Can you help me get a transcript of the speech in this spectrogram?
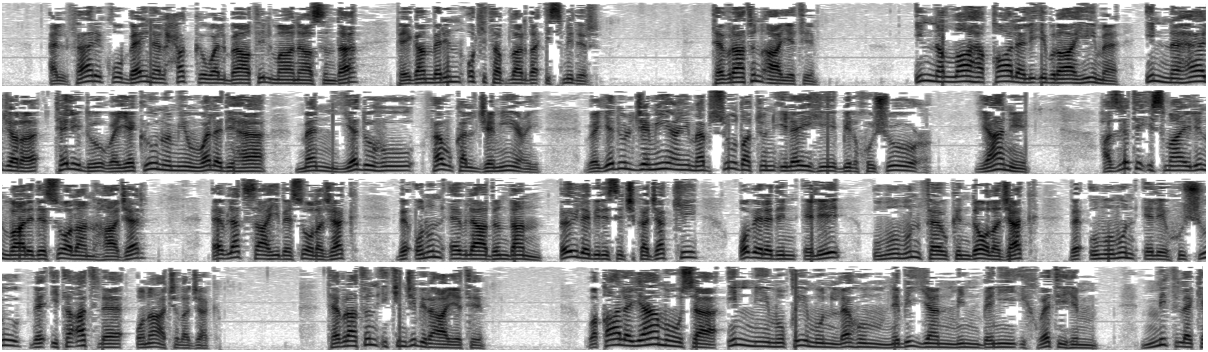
el fariku beynel hakkı vel batil manasında peygamberin o kitaplarda ismidir. Tevrat'ın ayeti. İnna Allah kâle li İbrahim'e inne Hacer'e telidu ve yekûnu min velediha men yeduhu fevkal cemî'i ve yedül cemî'i mebsudatun ileyhi bil huşû' yani Hazreti İsmail'in validesi olan Hacer evlat sahibesi olacak ve onun evladından öyle birisi çıkacak ki o veledin eli umumun fevkinde olacak ve umumun eli huşu ve itaatle ona açılacak. Tevrat'ın ikinci bir ayeti. وَقَالَ يَا مُوسَى إِنِّي مُقِيمٌ لَهُمْ نَبِيًّا مِنْ بَنِي إِخْوَتِهِمْ مِثْلَكَ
